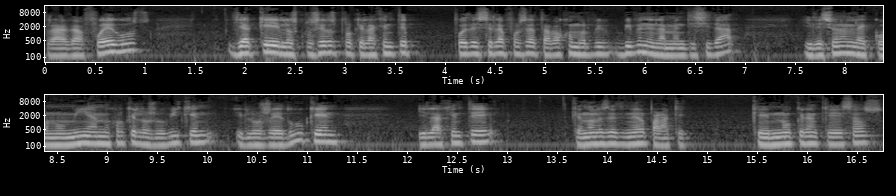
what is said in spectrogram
tragafuegos, ya que los cruceros, porque la gente puede ser la fuerza de trabajo, viven en la mendicidad y lesionan la economía, mejor que los reubiquen y los reeduquen y la gente que no les dé dinero para que, que no crean que esos,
